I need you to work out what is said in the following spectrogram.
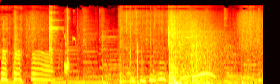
oh. Ah. Ooh, yummy. Oh.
